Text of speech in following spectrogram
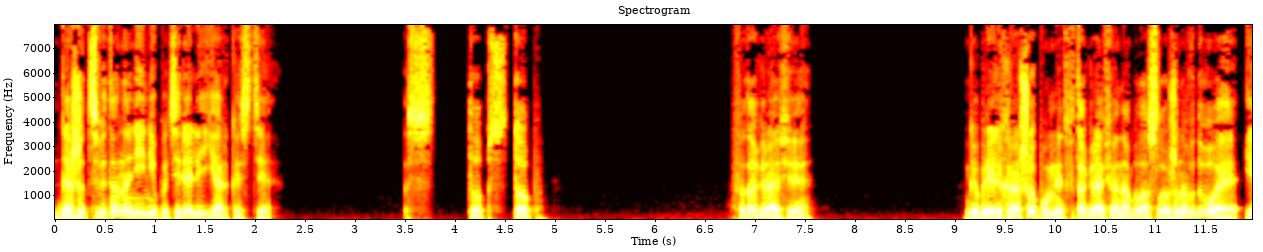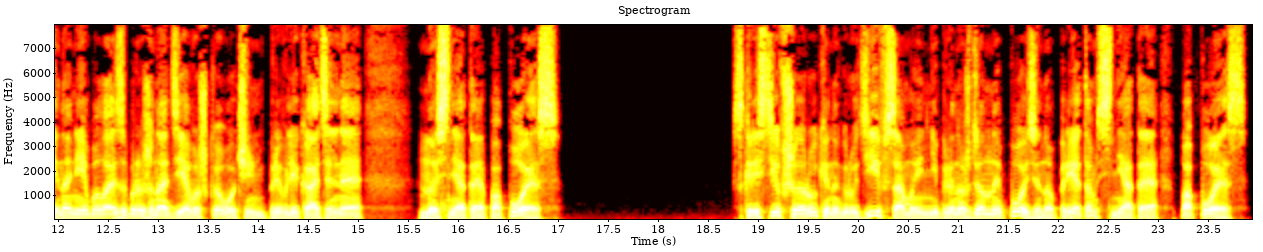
Даже цвета на ней не потеряли яркости. Стоп, стоп. Фотография. Габриэль хорошо помнит фотографию, она была сложена вдвое, и на ней была изображена девушка, очень привлекательная, но снятая по пояс. Скрестившая руки на груди в самой непринужденной позе, но при этом снятая по пояс.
